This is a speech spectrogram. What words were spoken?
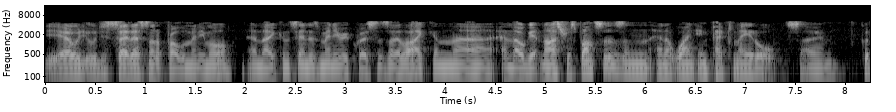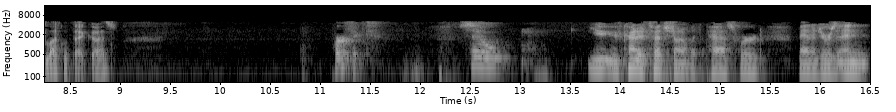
yeah, we'll just say that's not a problem anymore, and they can send as many requests as they like, and uh, and they'll get nice responses, and, and it won't impact me at all. So good luck with that, guys. Perfect. So you, you've kind of touched on it with password managers, and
